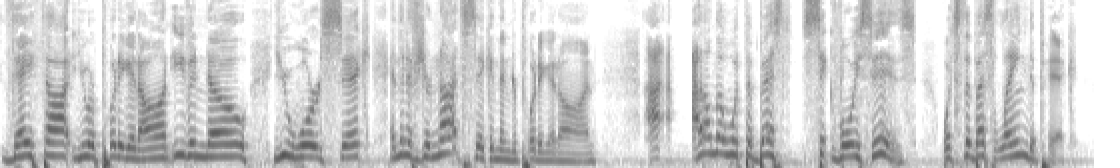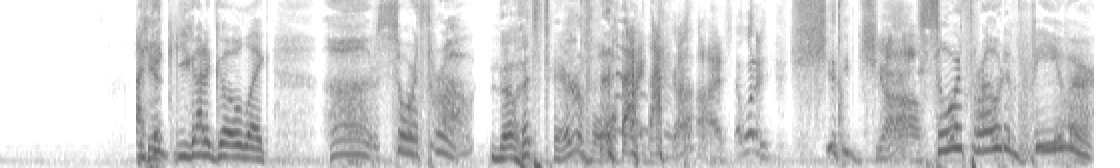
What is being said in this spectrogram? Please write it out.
they thought you were putting it on, even though you were sick. And then if you're not sick, and then you're putting it on, I I don't know what the best sick voice is. What's the best lane to pick? I think you got to go like sore throat. No, that's terrible. Oh my gosh, what a shitty job. Sore throat and fever.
